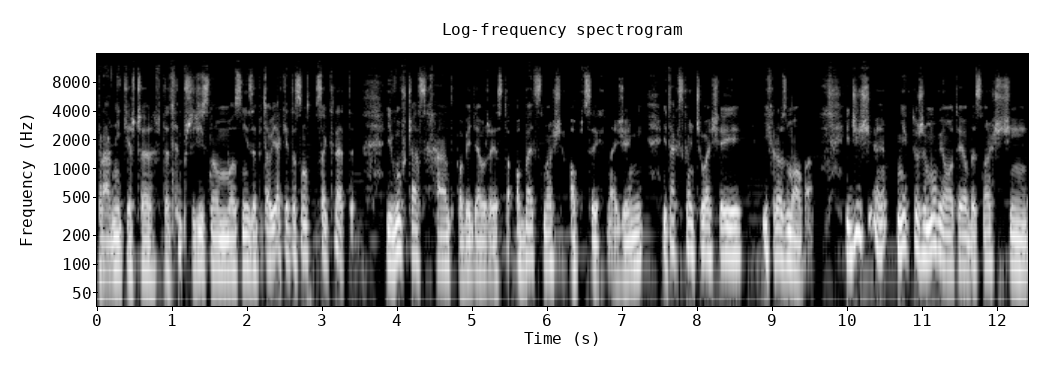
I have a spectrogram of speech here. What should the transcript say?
Prawnik jeszcze wtedy przycisnął mocniej zapytał, jakie to są sekrety. I wówczas Hunt powiedział, że jest to obecność obcych na Ziemi i tak skończyła się jej, ich rozmowa. I dziś e, niektórzy mówią o tej obecności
